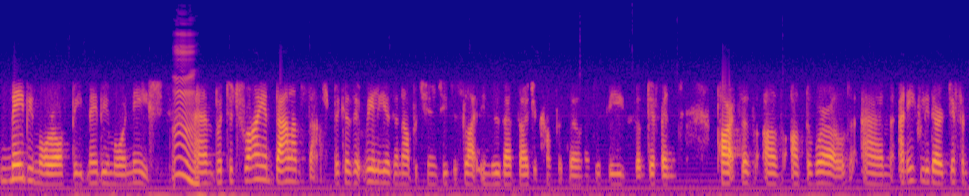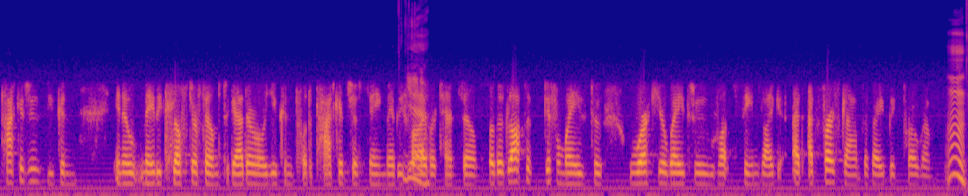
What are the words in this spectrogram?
maybe more offbeat, maybe more niche, mm. um, but to try and balance that because it really is an opportunity to slightly move outside your comfort zone and to see some different parts of, of, of the world. Um, and equally, there are different packages. You can you know, maybe cluster films together, or you can put a package of seeing maybe yeah. five or ten films. So there's lots of different ways to work your way through what seems like, at, at first glance, a very big program. Mm.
